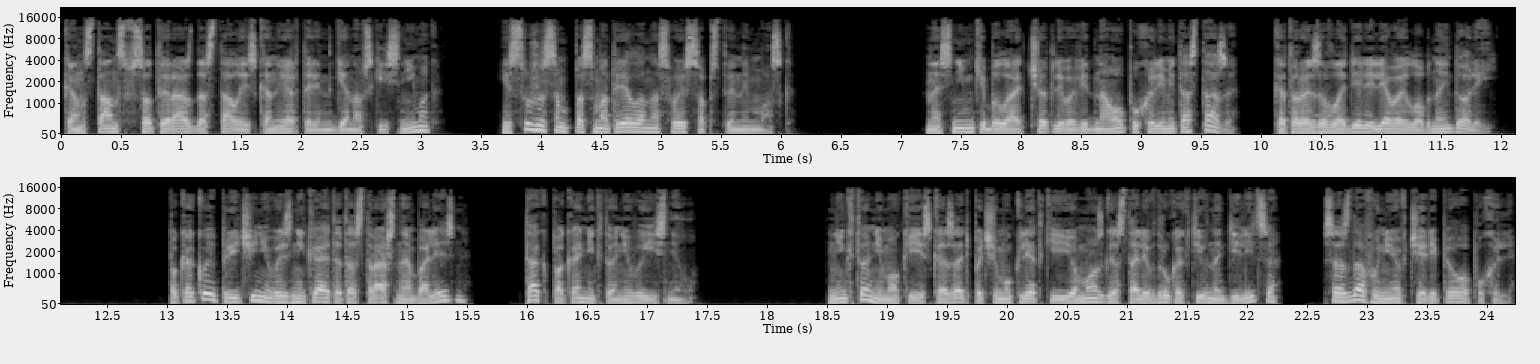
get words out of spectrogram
Констанс в сотый раз достала из конверта рентгеновский снимок и с ужасом посмотрела на свой собственный мозг. На снимке была отчетливо видна опухоль и метастазы, которые завладели левой лобной долей. По какой причине возникает эта страшная болезнь, так пока никто не выяснил. Никто не мог ей сказать, почему клетки ее мозга стали вдруг активно делиться, создав у нее в черепе опухоль.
